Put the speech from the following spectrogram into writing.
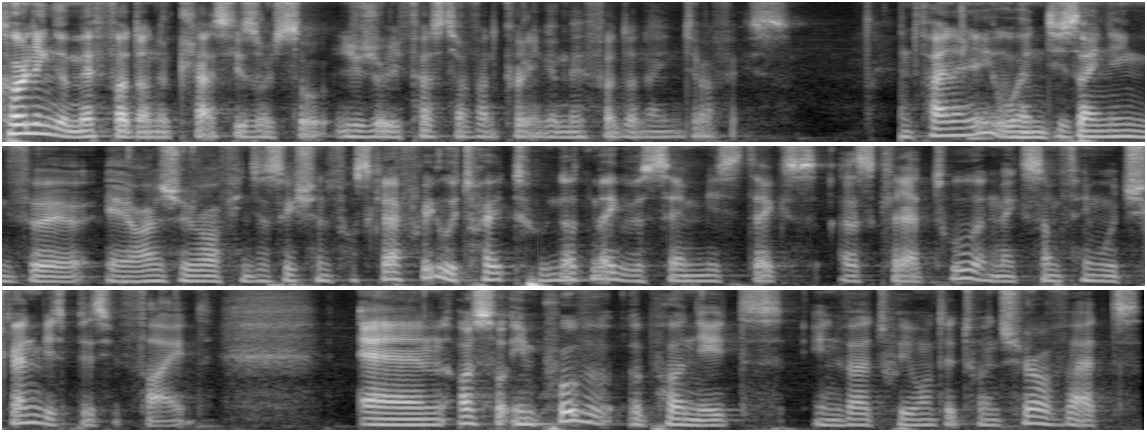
calling a method on a class is also usually faster than calling a method on an interface. And finally, when designing the erasure of intersection for Scala 3, we try to not make the same mistakes as Scala 2 and make something which can be specified. And also improve upon it in that we wanted to ensure that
